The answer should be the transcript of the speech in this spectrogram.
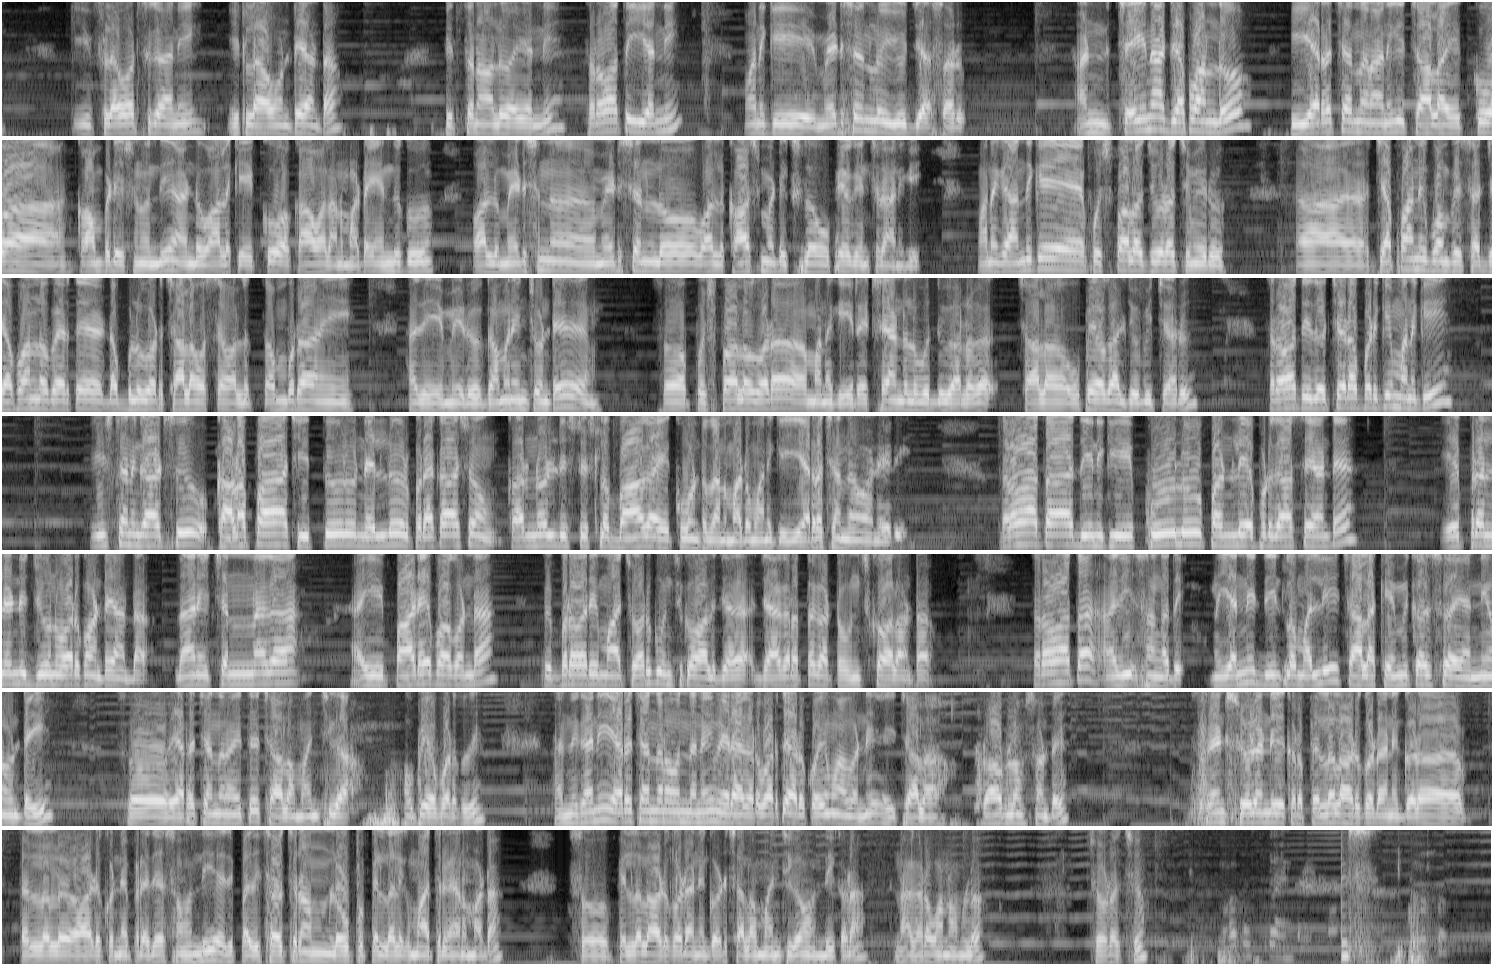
ఈ ఫ్లవర్స్ కానీ ఇట్లా ఉంటాయంట. విత్తనాలు అవన్నీ తర్వాత ఇవన్నీ మనకి మెడిసిన్లో యూజ్ చేస్తారు. అండ్ చైనా జపాన్లో ఈ ఎర్రచందనానికి చాలా ఎక్కువ కాంపిటీషన్ ఉంది. అండ్ వాళ్ళకి ఎక్కువ కావాలన్నమాట. ఎందుకు? వాళ్ళు మెడిసిన్ మెడిసిన్లో వాళ్ళు కాస్మెటిక్స్లో ఉపయోగించడానికి. మనకి అందుకే పుష్పాలో చూడొచ్చు మీరు జపాన్కి పంపిస్తారు. జపాన్లో పెడితే డబ్బులు కూడా చాలా వస్తాయి. వాళ్ళు తంబురా అని అది మీరు గమనించుంటే సో పుష్పాలో కూడా మనకి రెడ్ శాండల్ వుడ్ చాలా ఉపయోగాలు చూపించారు. తర్వాత ఇది వచ్చేటప్పటికి మనకి ఈస్టర్న్ ఘాట్స్ కడప చిత్తూరు నెల్లూరు ప్రకాశం కర్నూలు డిస్ట్రిక్ట్స్లో బాగా ఎక్కువ ఉంటుంది అనమాట మనకి ఎర్రచందనం అనేది. తర్వాత దీనికి పూలు పండ్లు ఎప్పుడు కాస్తాయంటే ఏప్రిల్ నుండి జూన్ వరకు ఉంటాయంట. దాన్ని చిన్నగా అవి పాడైపోకుండా ఫిబ్రవరి మార్చి వరకు ఉంచుకోవాలి. జా జాగ్రత్తగా అట్ట ఉంచుకోవాలంట. తర్వాత అది సంగతి. ఇవన్నీ దీంట్లో మళ్ళీ చాలా కెమికల్స్ అవన్నీ ఉంటాయి. సో ఎర్రచందనం అయితే చాలా మంచిగా ఉపయోగపడుతుంది. అందుకని ఎర్రచందనం ఉందని మీరు అక్కడ పడితే అక్కడ పోయమాగండి అవి చాలా ప్రాబ్లమ్స్ ఉంటాయి. ఫ్రెండ్స్ చూడండి ఇక్కడ పిల్లలు ఆడుకోవడానికి కూడా పిల్లలు ఆడుకునే ప్రదేశం ఉంది. అది పది సంవత్సరం లోపు పిల్లలకి మాత్రమే అనమాట సో పిల్లలు ఆడుకోవడానికి కూడా చాలా మంచిగా ఉంది ఇక్కడ నగరవనంలో. చూడొచ్చు. ఫ్రెండ్స్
